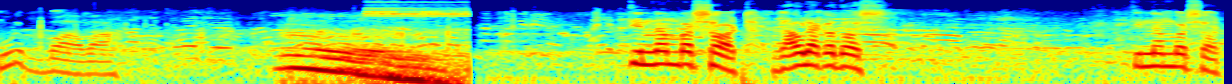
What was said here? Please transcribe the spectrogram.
ওরে বাবা। তিন নাম্বার শট রাহুল একাদশ। তিন নাম্বার শট।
